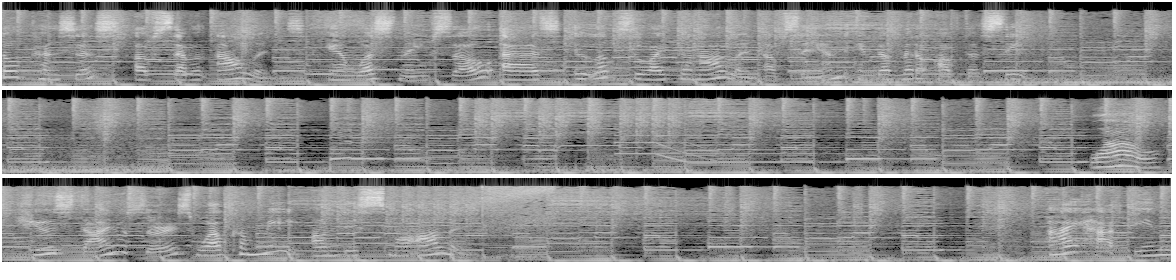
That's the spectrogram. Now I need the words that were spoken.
Sado consists of seven islands and was named so as it looks like an island of sand in the middle of the sea. Wow, huge dinosaurs welcome me on this small island. I have been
